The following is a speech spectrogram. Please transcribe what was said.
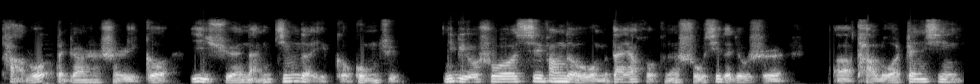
塔罗本质上是一个易学难精的一个工具。你比如说西方的，我们大家伙可能熟悉的就是，呃，塔罗占星。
